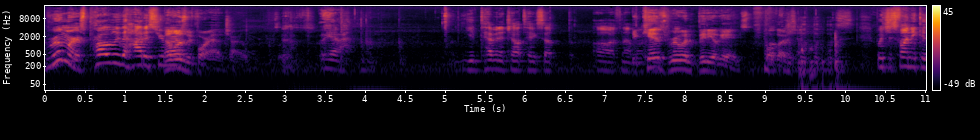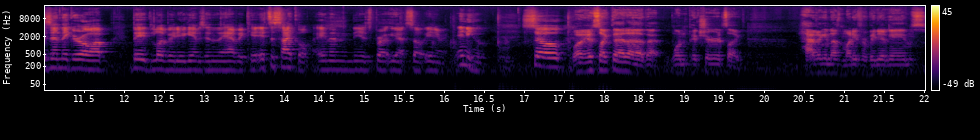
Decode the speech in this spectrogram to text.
Rumors, probably the hottest rumor. That was before I had a child. So. yeah. You, having a child takes up, oh, if not Your most kids of ruin video games. Full Full question. Which is funny because then they grow up, they love video games, and then they have a kid. It's a cycle, and then it's broke. Yeah. So anyway, anywho, so Well, it's like that uh, that one picture. It's like having enough money for video games,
